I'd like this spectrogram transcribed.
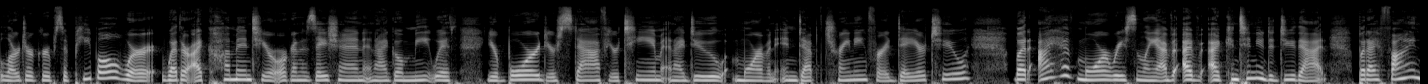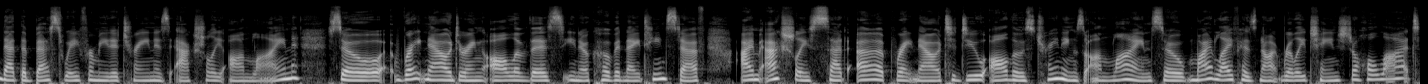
larger groups of people, where whether I come into your organization and I go meet with your board, your staff, your team, and I do more of an in depth training for a day or two. But I have more recently, I've, I've I continue to do that, but I find that the best way for me to train is actually online. So right now, during all of this, you know, COVID 19 stuff, I'm actually set up right now to do all those trainings online. So my life has not really changed a whole lot.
